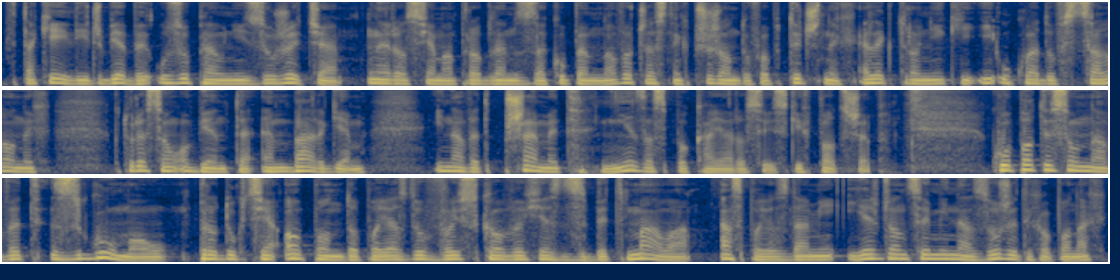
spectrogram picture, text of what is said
w takiej liczbie, by uzupełnić zużycie. Rosja ma problem z zakupem nowoczesnych przyrządów optycznych, elektroniki i układów scalonych, które są objęte embargiem i nawet przemyt nie zaspokaja rosyjskich potrzeb. Kłopoty są nawet z gumą. Produkcja opon do pojazdów wojskowych jest zbyt mała, a z pojazdami jeżdżącymi na zużytych oponach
